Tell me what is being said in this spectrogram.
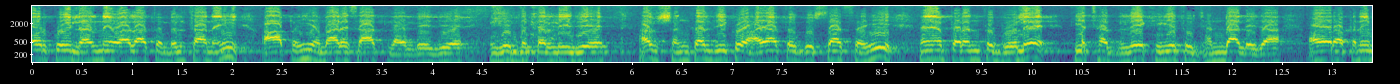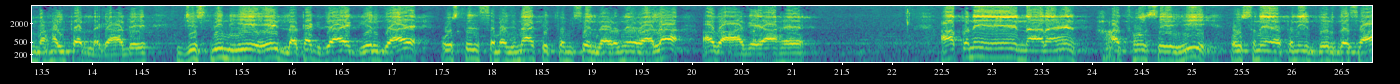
और कोई लड़ने वाला तो मिलता नहीं, आप ही हमारे साथ लड़ लीजिए, युद्ध कर लीजिए। अब शंकर जी को आया तो गुस्सा सही परंतु बोले कि अच्छा लेख ये तू झंडा ले जा और अपने महल पर लगा दे। जिस दिन ये लटक जाए, गिर जाए, उस दिन समझना कि तुमसे लड़ने वाला अब आ गया है। अपने नारायण हाथों से ही उसने अपनी दुर्दशा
